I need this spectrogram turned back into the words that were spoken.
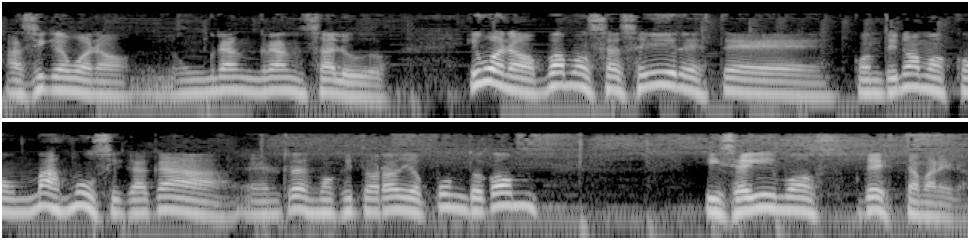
Así que bueno, un gran, gran saludo. Y bueno, vamos a seguir, este, continuamos con más música acá en redmosquitoradio.com y seguimos de esta manera.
